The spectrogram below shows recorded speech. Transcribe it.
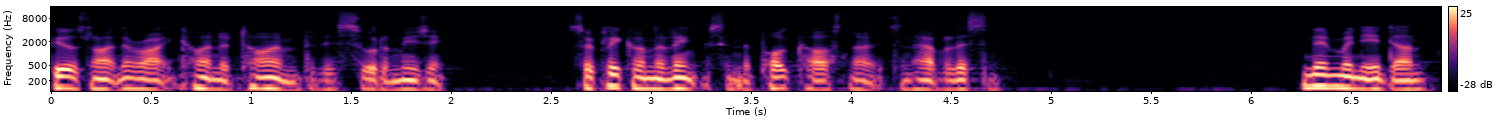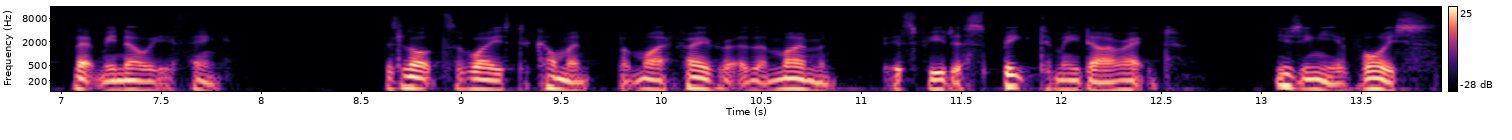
Feels like the right kind of time for this sort of music. So click on the links in the podcast notes and have a listen. And then when you're done, let me know what you think. There's lots of ways to comment, but my favourite at the moment is for you to speak to me direct, using your voice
